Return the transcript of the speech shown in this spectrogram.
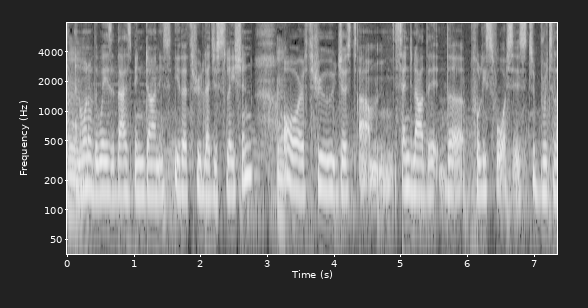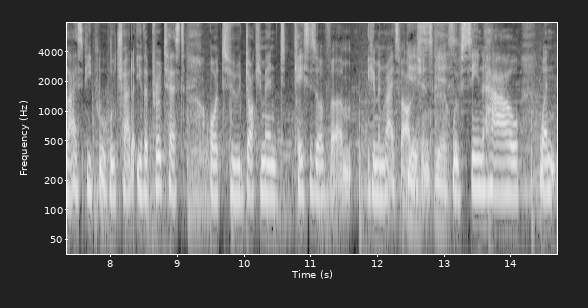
And one of the ways that that's been done is either through legislation or through just um, sending out the, the police forces to brutalize people who try to either protest or to document cases of um, human rights violations. yes. We've seen how when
